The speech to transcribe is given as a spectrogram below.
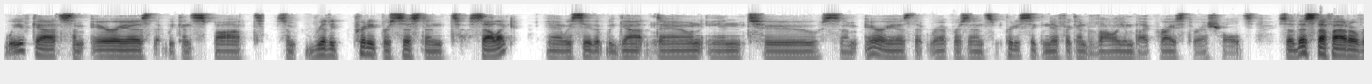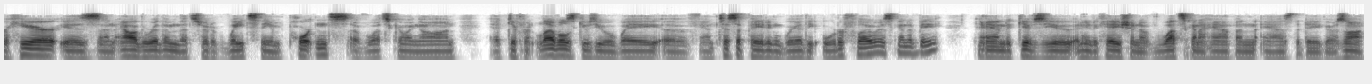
we've got some areas that we can spot some really pretty persistent selling. And we see that we got down into some areas that represent some pretty significant volume by price thresholds. So this stuff out over here is an algorithm that sort of weights the importance of what's going on at different levels, gives you a way of anticipating where the order flow is going to be, and it gives you an indication of what's going to happen as the day goes on.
